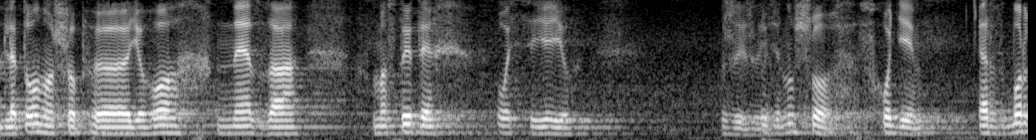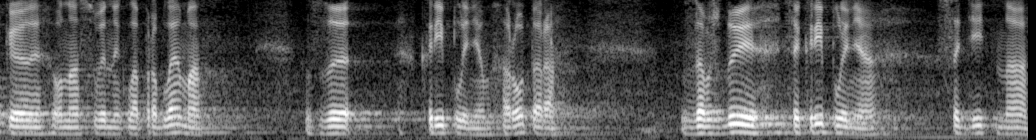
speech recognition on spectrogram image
для того, щоб е, його не замастити ось цією жижею. Ну що, в ході R-зборки у нас виникла проблема з кріпленням ротора. Завжди це кріплення садіть на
